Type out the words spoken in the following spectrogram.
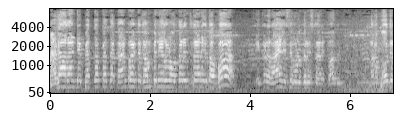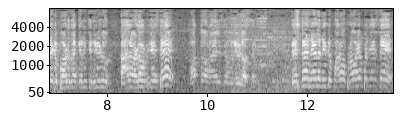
మెగా లాంటి పెద్ద పెద్ద కాంట్రాక్ట్ కంపెనీలను ఉద్ధరించడానికి తప్ప ఇక్కడ రాయలసీమను ఉద్ధరించడానికి కాదు. మన పోతిరెడ్డి పాడు దగ్గర నుంచి నీళ్ళు కాలం వెడల్పు చేస్తే మొత్తం రాయలసీమ నీళ్ళు వస్తాయి. కృష్ణా నీళ్ళ నీటి పరవ ప్రవహింపజేస్తే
